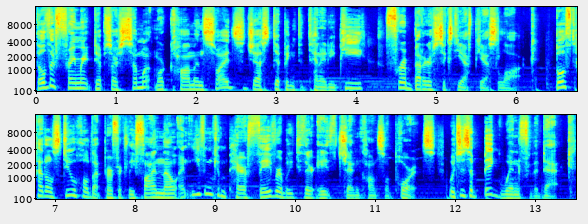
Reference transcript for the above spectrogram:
though the framerate dips are somewhat more common so I'd suggest dipping to 1080p for a better 60fps lock. Both titles do hold up perfectly fine though and even compare favorably to their 8th gen console ports, which is a big win for the deck.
